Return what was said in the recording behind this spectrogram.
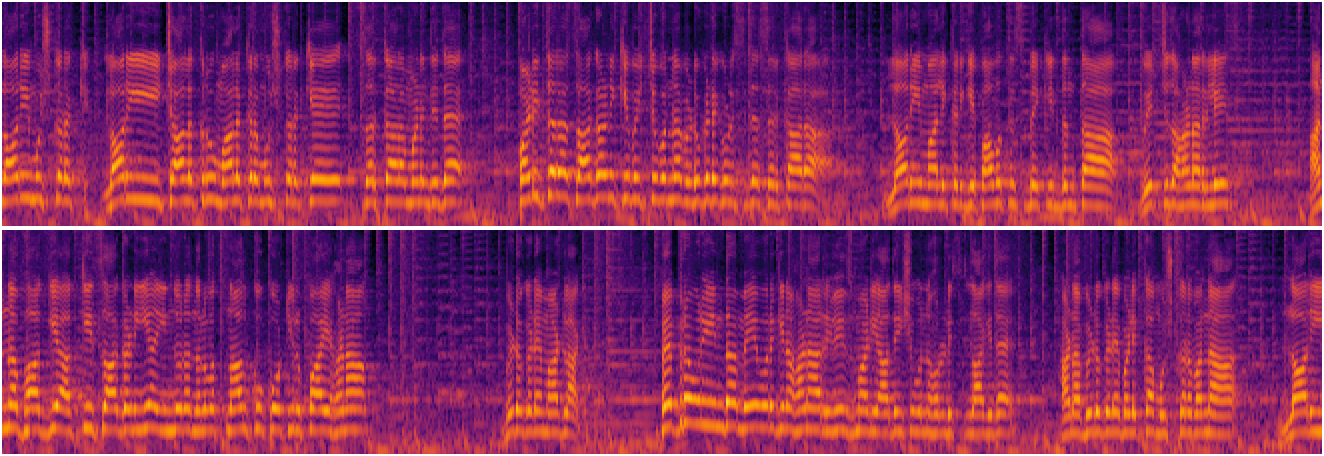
ಲಾರಿ ಮುಷ್ಕರಕ್ಕೆ, ಲಾರಿ ಚಾಲಕರು, ಮಾಲಕರ ಮುಷ್ಕರಕ್ಕೆ ಸರ್ಕಾರ ಮಣಿದಿದೆ. ಪಡಿತರ ಸಾಗಾಣಿಕೆ ವೆಚ್ಚವನ್ನ ಬಿಡುಗಡೆಗೊಳಿಸಿದ ಸರ್ಕಾರ ಲಾರಿ ಮಾಲೀಕರಿಗೆ ಪಾವತಿಸಬೇಕಿದ್ದಂಥ ವೆಚ್ಚದ ಹಣ ರಿಲೀಸ್. ಅನ್ನಭಾಗ್ಯ ಅಕ್ಕಿ ಸಾಗಣೆಯ ಇನ್ನೂರ ನಲವತ್ನಾಲ್ಕು ಕೋಟಿ ರೂಪಾಯಿ ಹಣ. ಬಿಡುಗಡೆ ಮಾಡಲಾಗಿದೆ ಫೆಬ್ರವರಿಯಿಂದ ಮೇವರೆಗಿನ ಹಣ ರಿಲೀಸ್ ಮಾಡಿ ಆದೇಶವನ್ನು ಹೊರಡಿಸಲಾಗಿದೆ. ಹಣ ಬಿಡುಗಡೆ ಬಳಿಕ ಮುಷ್ಕರವನ್ನ ಲಾರಿ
